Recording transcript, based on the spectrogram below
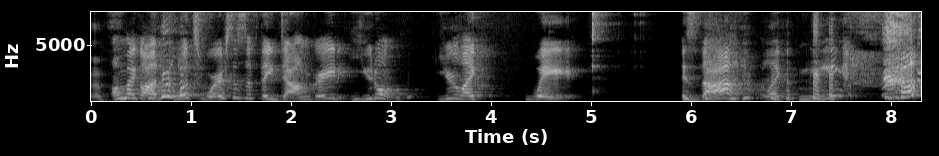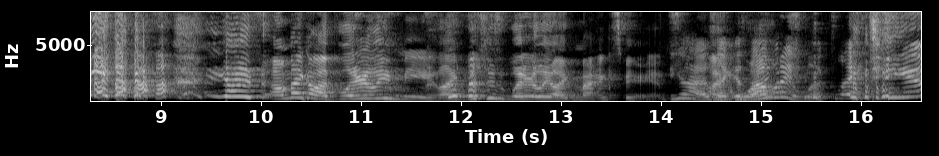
that's. oh my god. What's worse is if they downgrade, you don't, you're like, wait, is that like me? you guys, oh my god, literally me. Like, this is literally like my experience. Yeah, it's Like, like, is what? that what I looked like to you?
